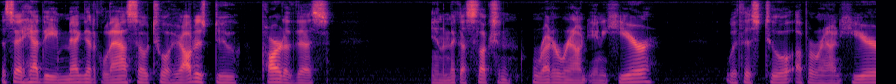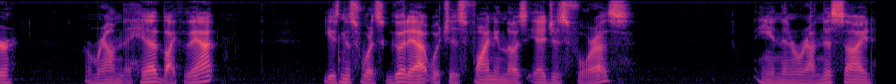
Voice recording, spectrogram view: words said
Let's say I had the magnetic lasso tool here. I'll just do part of this and make a selection right around in here with this tool up around here, around the head like that. Using this what it's good at, which is finding those edges for us. And then around this side.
